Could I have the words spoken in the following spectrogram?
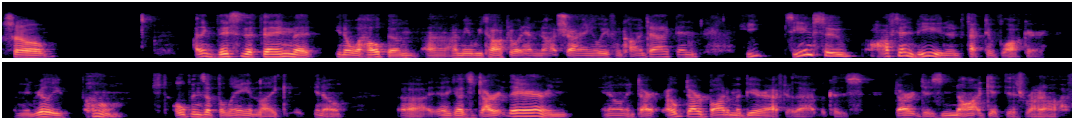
So I think this is a thing that you know will help him. Uh, I mean, we talked about him not shying away from contact, and he seems to often be an effective blocker. I mean, really, boom, just opens up the lane. Like, you know, uh, I that's Dart there. And, you know, and Dart, I hope Dart bought him a beer after that because Dart does not get this run off.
